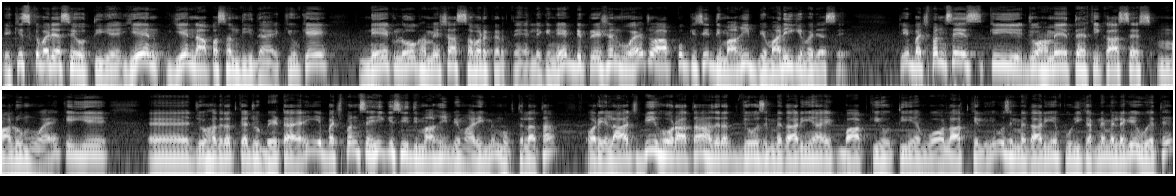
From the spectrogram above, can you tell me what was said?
یہ کس کی وجہ سے ہوتی ہے؟ یہ یہ ناپسندیدہ ہے، کیونکہ نیک لوگ ہمیشہ صبر کرتے ہیں۔ لیکن ایک ڈپریشن وہ ہے جو آپ کو کسی دماغی بیماری کی وجہ سے۔ تو یہ بچپن سے اس کی جو ہمیں تحقیقات سے معلوم ہوا ہے کہ یہ جو حضرت کا جو بیٹا ہے، یہ بچپن سے ہی کسی دماغی بیماری میں مبتلا تھا اور علاج بھی ہو رہا تھا۔ حضرت جو ذمہ داریاں ایک باپ کی ہوتی ہیں، وہ اولاد کے لیے وہ ذمہ داریاں پوری کرنے میں لگے ہوئے تھے۔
